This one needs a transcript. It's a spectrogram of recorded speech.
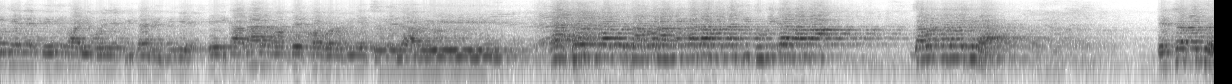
ইডেনে দিয়ে বাড়ি বলে পিটানি দিয়ে এই কাদার মধ্যে খবর দিয়ে চলে যাবে। এখন যাব আমি কাদাবো নাকি তুমি কাদাবা যাব কাদাবে কিনা টেনশন আছে?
